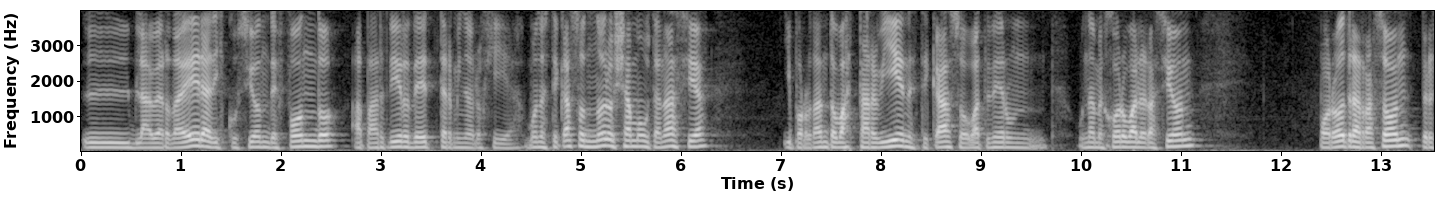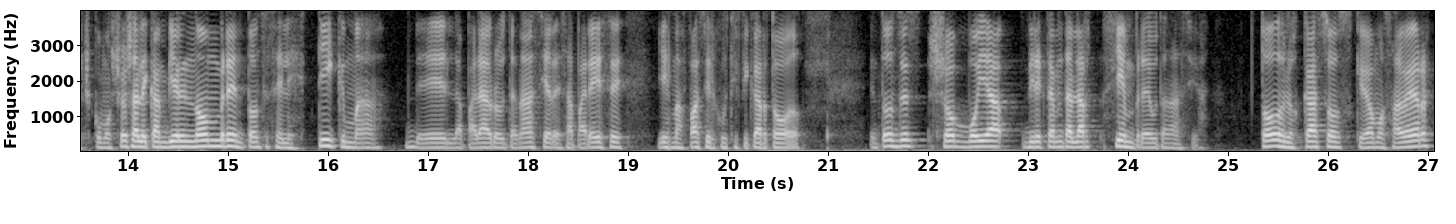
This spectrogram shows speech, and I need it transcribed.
la verdadera discusión de fondo a partir de terminología. Bueno, en este caso no lo llamo eutanasia y por lo tanto va a estar bien este caso, va a tener una mejor valoración por otra razón, pero como yo ya le cambié el nombre, entonces el estigma de la palabra eutanasia desaparece y es más fácil justificar todo. Entonces yo voy a directamente hablar siempre de eutanasia. Todos los casos que vamos a ver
